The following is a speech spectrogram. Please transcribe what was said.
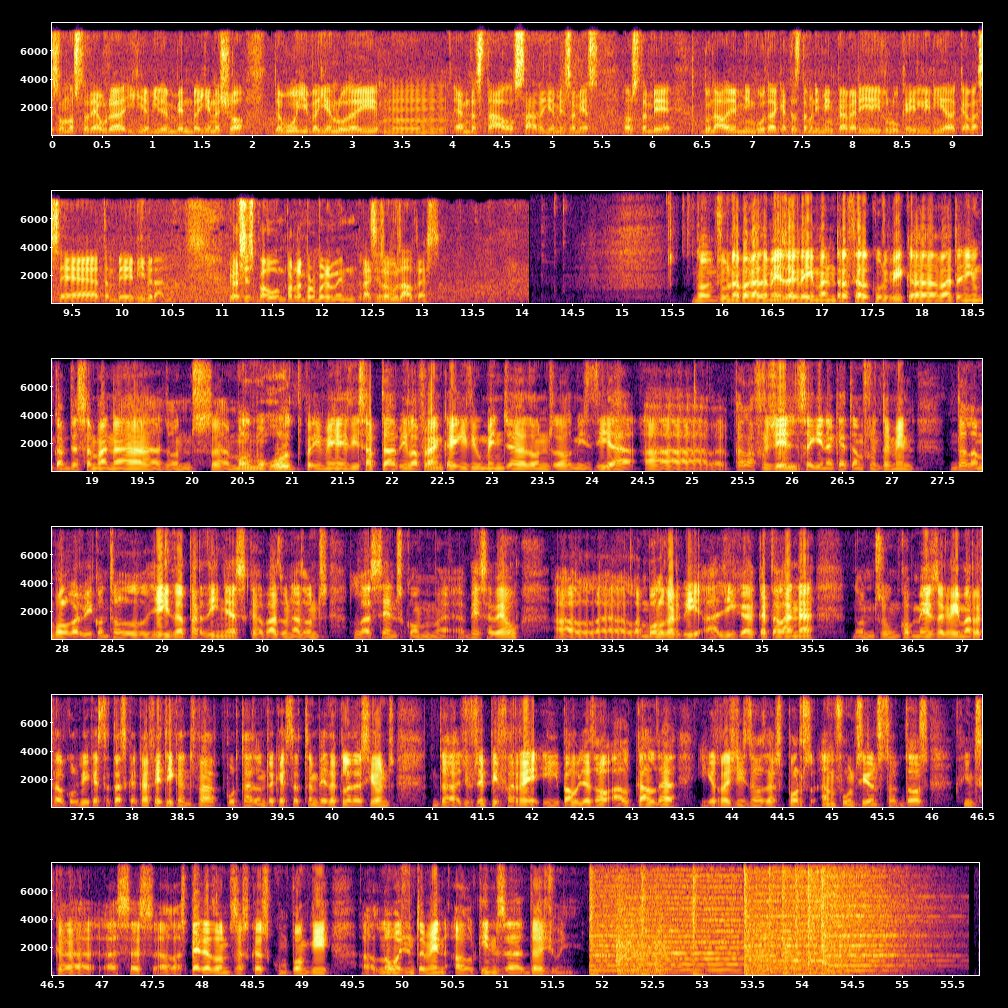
és el nostre deure i evidentment veient això d'avui i veient-lo d'ahir mmm, hem d'estar a l'alçada i a més a més doncs, també donar la benvinguda a aquest esdeveniment que va haver-hi de l'hoquei línia que va ser també vibrant. Gràcies Pau, en parlem properament. Gràcies a vosaltres. Doncs una vegada més agraïm en Rafael Corbí que va tenir un cap de setmana doncs, eh, molt mogut, primer dissabte a Vilafranca i diumenge doncs, al migdia a Palafrugell, seguint aquest enfrontament de l'embol Garbí contra el Lleida Pardinyes, que va donar doncs, l'ascens, com bé sabeu, a l'embol Garbí a Lliga Catalana. Doncs un cop més agraïm a Rafael Corbí aquesta tasca que ha fet i que ens va portar doncs, aquestes també declaracions de Josep Piferrer i Pau Lledó, alcalde i regidor d'Esports en funcions, tots dos, fins que a l'espera doncs, que es compongui el nou Ajuntament el 15 de juny.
